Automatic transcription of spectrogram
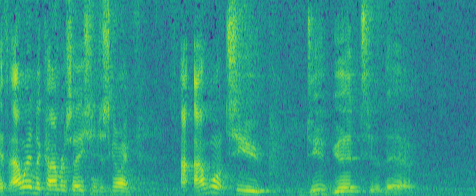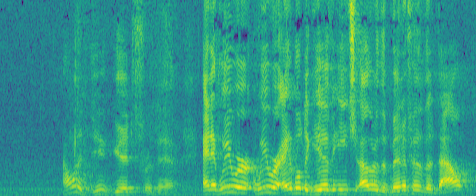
if I went into conversation just going, I, I want to do good to them. I want to do good for them. And if we were, we were able to give each other the benefit of the doubt,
